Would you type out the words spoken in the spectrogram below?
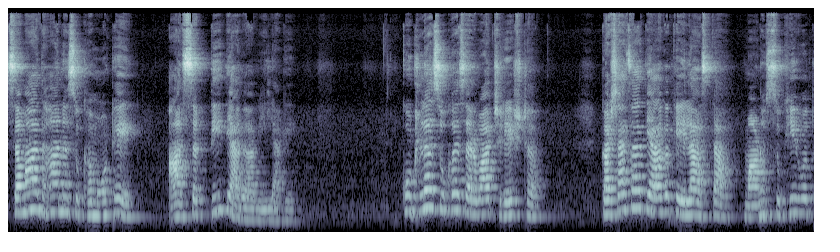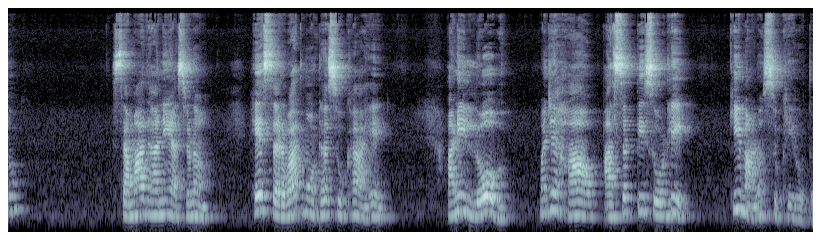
समाधान सुख मोठे आसक्ती त्यागावी लागे. कुठलं सुख सर्वात श्रेष्ठ? कशाचा त्याग केला असता माणूस सुखी होतो? समाधानी असणं हे सर्वात मोठं सुख आहे. आणि लोभ म्हणजे हाव आसक्ती सोडली की माणूस सुखी होतो.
